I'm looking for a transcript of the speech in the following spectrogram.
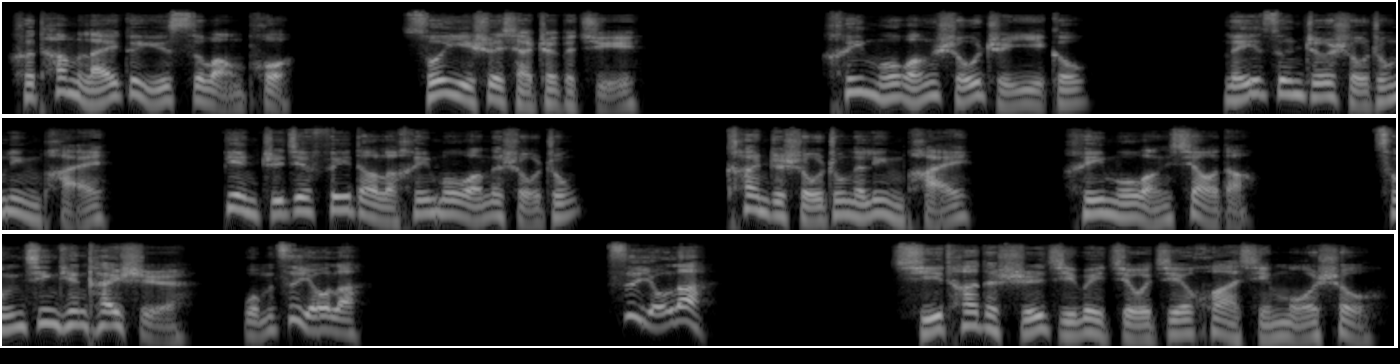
和他们来个鱼死网破，所以设下这个局。黑魔王手指一勾，雷尊者手中令牌便直接飞到了黑魔王的手中。看着手中的令牌，黑魔王笑道：“从今天开始，我们自由了，自由了！”其他的十几位九阶化形魔兽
